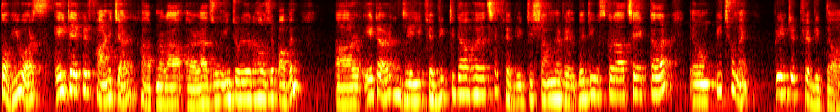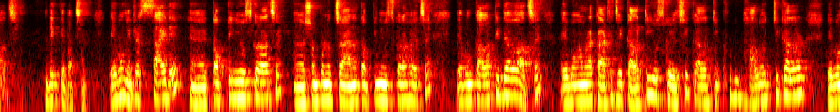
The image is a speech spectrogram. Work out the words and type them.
তো ভিউয়ার্স এই টাইপের ফার্নিচার আপনারা রাজু ইন্টেরিয়র হাউসে পাবেন। আর এটার যে ফেব্রিকটি দেওয়া হয়েছে ফেব্রিকটির সামনে ভেলভেট ইউজ করা আছে এক কালার এবং পিছনে প্রিন্টেড ফেব্রিক দেওয়া আছে। দেখতে পাচ্ছেন। এবং এটার সাইডে টপটিং ইউজ করা আছে সম্পূর্ণ চায়না টপটিং ইউজ করা হয়েছে এবং কালারটি দেওয়া আছে এবং আমরা কাঠে যে কালারটি ইউজ করেছি কালারটি খুবই ভালো একটি কালার এবং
